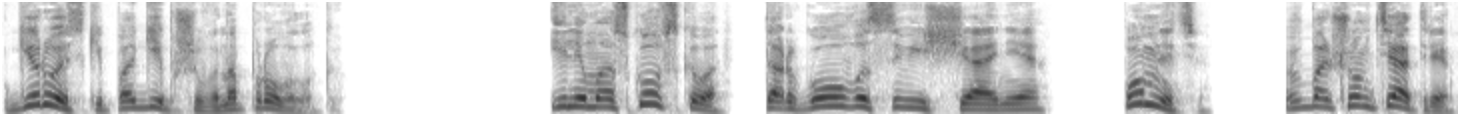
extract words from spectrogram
геройски погибшего на проволоках. Или московского торгового совещания. Помните? В Большом театре.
